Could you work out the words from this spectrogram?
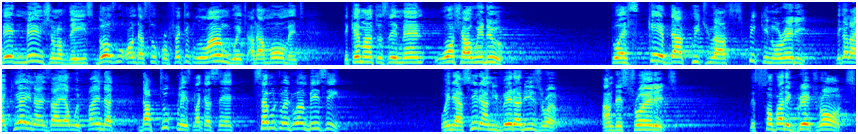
made mention of this, those who understood prophetic language at that moment, they came out to say, man, what shall we do? To escape that which you are speaking already. Because like here in Isaiah, we find that that took place, like I said, 721 BC. When the Assyrian invaded Israel and destroyed it. They suffered a great wrath,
